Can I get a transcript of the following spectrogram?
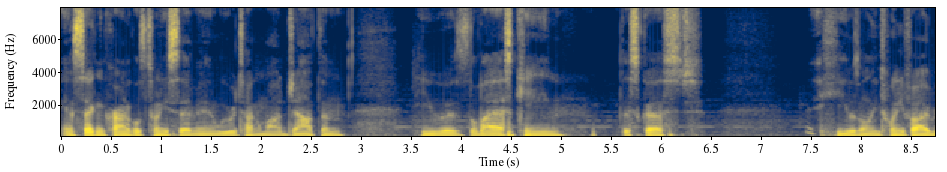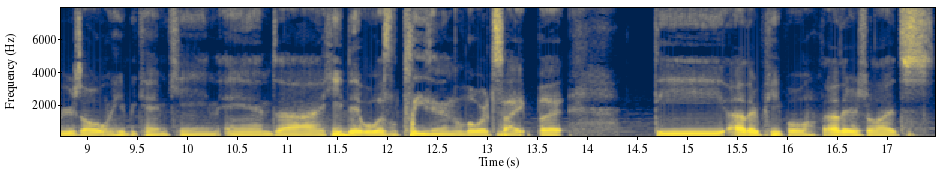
in Second Chronicles twenty seven, we were talking about Jotham he was the last king discussed. He was only 25 years old when he became king, and uh, he did what was pleasing in the Lord's sight. But the other people, the other Israelites,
